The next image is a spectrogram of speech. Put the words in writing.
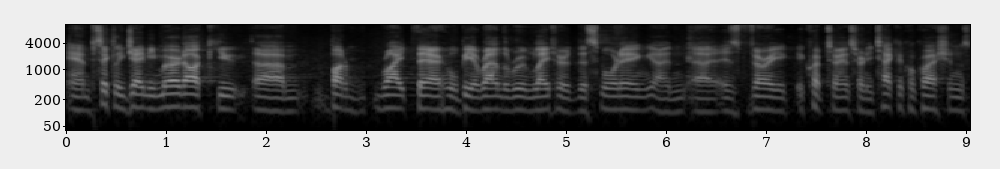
and particularly Jamie Murdock, you, um, bottom right there, who will be around the room later this morning and uh, is very equipped to answer any technical questions,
